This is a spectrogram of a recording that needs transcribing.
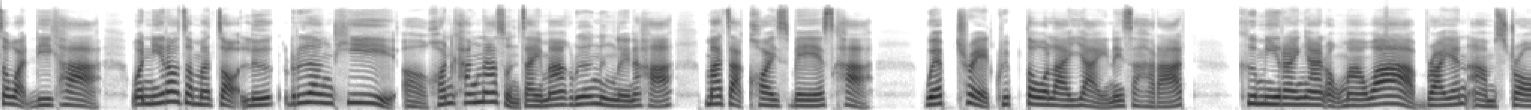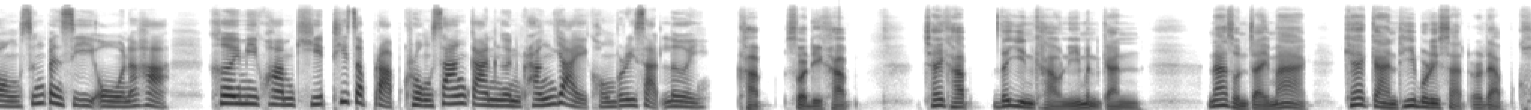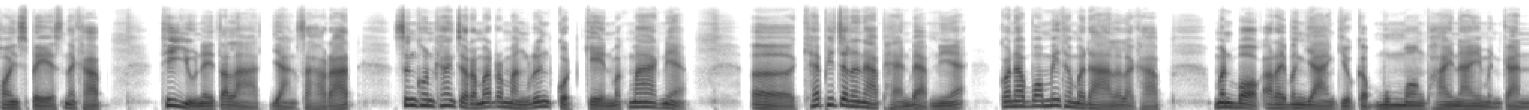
สวัสดีค่ะ วันนี้เราจะมาเจาะลึกเรื่องที่ค่อนข้างน่าสนใจมากเรื่องหนึ่งเลยนะคะ มาจาก Coinbase ค่ะ เว็บเทรดคริปโตรายใหญ่ในสหรัฐ คือมีรายงานออกมาว่า Brian Armstrong ซึ่งเป็น CEO นะคะ เคยมีความคิดที่จะปรับโครงสร้างการเงินครั้งใหญ่ของบริษัทเลย ครับ สวัสดีครับ ใช่ครับ ได้ยินข่าวนี้เหมือนกัน น่าสนใจมาก แค่การที่บริษัทระดับ Coinspace นะครับ ที่อยู่ในตลาดอย่างสหรัฐ ซึ่งค่อนข้างจะระมัดระวังเรื่องกฎเกณฑ์มากๆเนี่ยเอ่อแค่พิจารณาแผนแบบนี้ก็นับว่าไม่ธรรมดาแล้วล่ะครับ มันบอกอะไรบางอย่างเกี่ยวกับมุมมองภายในเหมือนกัน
